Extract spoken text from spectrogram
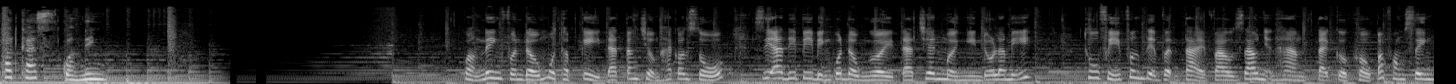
Podcast Quảng Ninh. Quảng Ninh phấn đấu một thập kỷ đạt tăng trưởng hai con số, GDP bình quân đầu người đạt trên 10.000 đô la Mỹ. Thu phí phương tiện vận tải vào giao nhận hàng tại cửa khẩu Bắc Phong Sinh.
